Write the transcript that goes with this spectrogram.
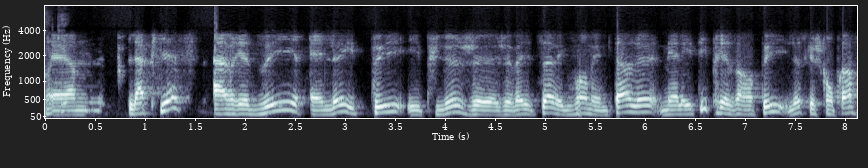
Euh, la pièce, à vrai dire, elle a été, et puis là, je, je valide ça avec vous en même temps, là, mais elle a été présentée, là, ce que je comprends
